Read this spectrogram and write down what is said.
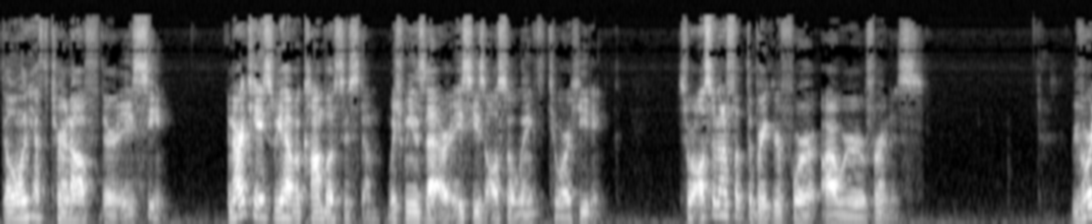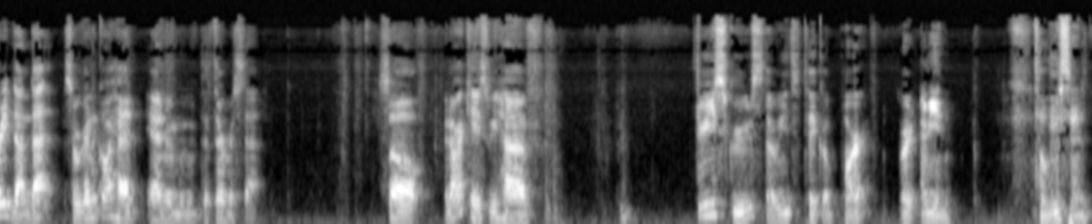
they'll only have to turn off their AC. In our case, we have a combo system, which means that our AC is also linked to our heating. So we're also going to flip the breaker for our furnace. We've already done that, so we're going to go ahead and remove the thermostat. So in our case, we have three screws that we need to take apart, or I mean, to loosen.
